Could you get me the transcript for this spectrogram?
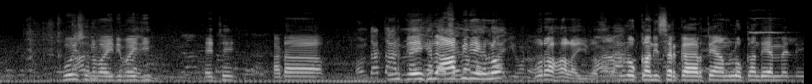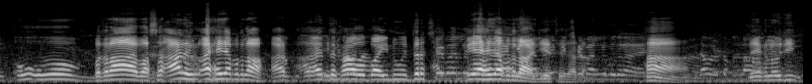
ਕੋਈ ਸੁਣਵਾਈ ਨਹੀਂ ਬਾਈ ਜੀ। ਇੱਥੇ ਸਾਡਾ ਹੁਣ ਤਾਂ ਤੁਸੀਂ ਧਰਨਾ ਦੇਖ ਲਓ ਆਪ ਹੀ ਦੇਖ ਲਓ। ਬੁਰਾ ਹਾਲ ਆ ਜੀ ਬਸ। ਆਮ ਲੋਕਾਂ ਦੀ ਸਰਕਾਰ ਤੇ ਆਮ ਲੋਕਾਂ ਦੇ ਐਮਐਲਏ ਉਹ ਉਹ ਬਦਲਾਅ ਹੈ ਬਸ। ਆਹ ਦੇਖ ਲਓ ਇਹੋ ਜਿਹਾ ਬਦਲਾਅ। ਇਹ ਦਿਖਾਓ ਬਾਈ ਨੂੰ ਇੱਧਰ ਵੀ ਇਹੋ ਜਿਹਾ ਬਦਲਾਅ ਜੀ ਇੱਥੇ ਸਾਡਾ। ਹਾਂ ਦੇਖ ਲਓ ਜੀ।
